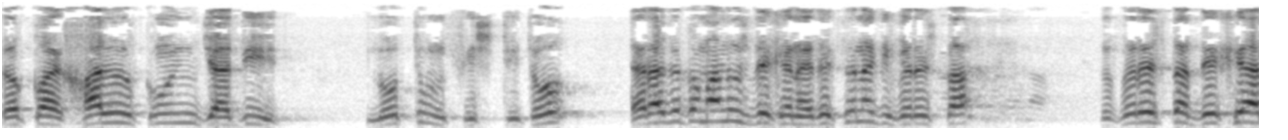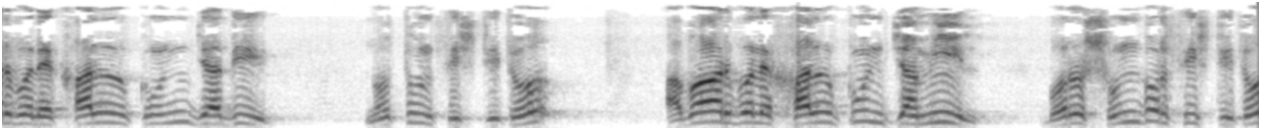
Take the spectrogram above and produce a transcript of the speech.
তো কয় খাল কুন জাদিদ, নতুন সৃষ্টি তো। এর আগে তো মানুষ দেখে নাই, দেখছে নাকি ফেরেস্তা তো ফেরেস্তা দেখে আর বলে খাল কুন জাদিদ নতুন সৃষ্টি তো আবার বলে, খালকুন জামিল, বড় সুন্দর সৃষ্টি তো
